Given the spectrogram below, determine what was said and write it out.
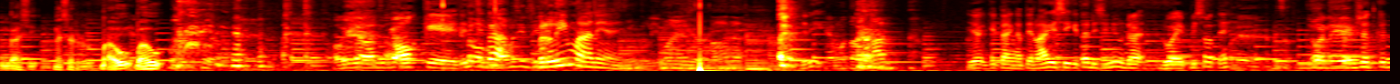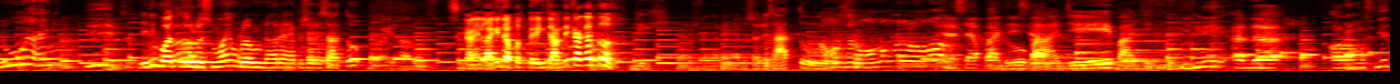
enggak sih nggak seru. Bau bau. Oke lanjut Oke, jadi Kita berlima nih. anjing. Berlima ya. Banget Jadi Kayak mau tahu kan ya kita ingetin lagi sih kita di sini udah dua episode ya. Episode kedua nih. Episode kedua anjing. Iya episode Jadi buat lulu semua yang belum dengerin episode 1 harus. Sekali lagi dapat piring cantik kagak tuh? Di harus dengerin episode 1 Ya siapa aja Aduh Pak Haji, Pak Haji ini ada orang masjid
